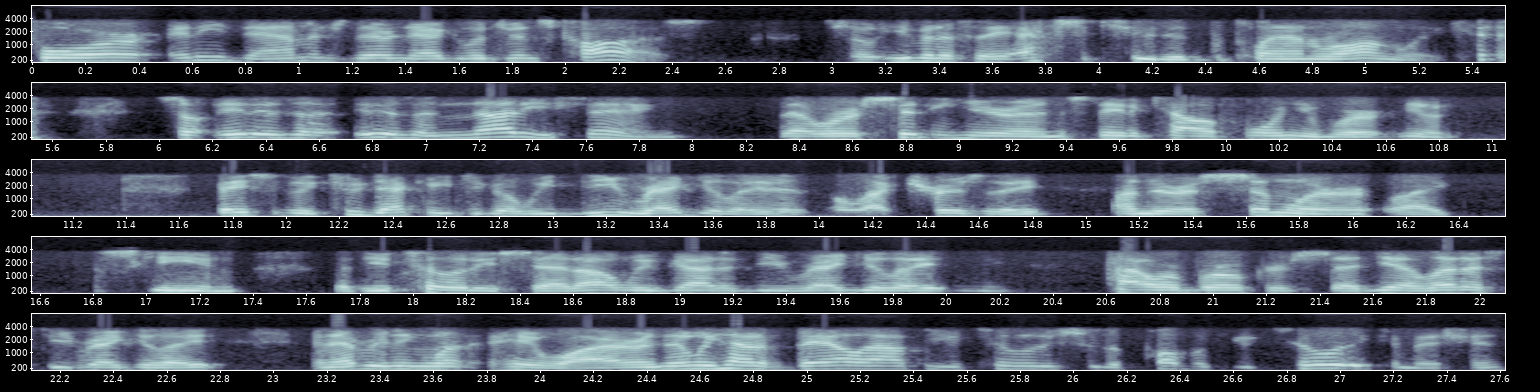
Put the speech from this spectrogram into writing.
for any damage their negligence caused. So even if they executed the plan wrongly, so it is a it is a nutty thing that we're sitting here in the state of California, where you know basically two decades ago we deregulated electricity under a similar like scheme that the utilities said, "Oh, we've got to deregulate," and the power brokers said, "Yeah, let us deregulate," and everything went haywire. And then we had to bail out the utilities through the Public Utility Commission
